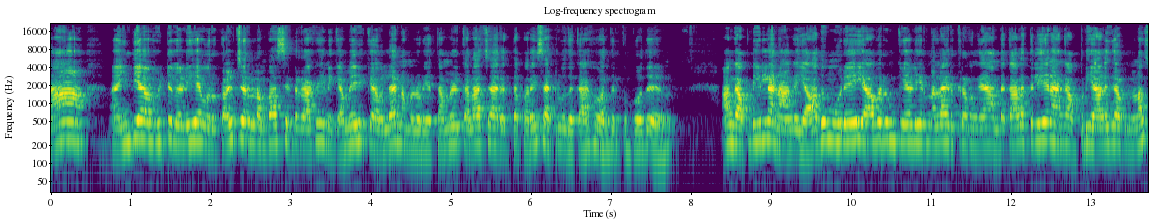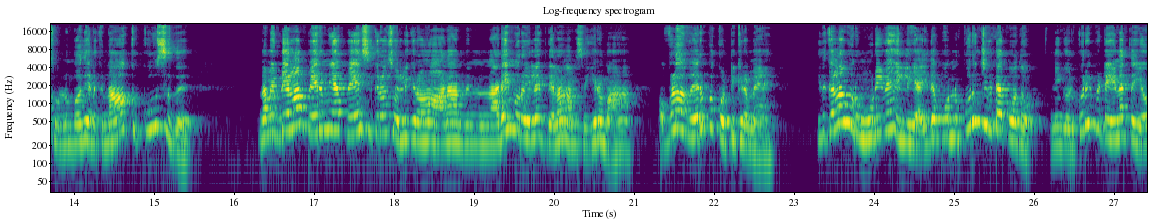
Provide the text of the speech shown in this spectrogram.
நான் இந்தியாவை விட்டு வெளியே ஒரு கல்ச்சரல் அம்பாசிடராக இன்றைக்கி அமெரிக்காவில் நம்மளுடைய தமிழ் கலாச்சாரத்தை பறைசாற்றுவதற்காக வந்திருக்கும் போது அங்கே அப்படி இல்லை. நாங்கள் யாதும் ஊரே யாவரும் கேளீர் இருக்கிறவங்க. அந்த காலத்திலேயே நாங்கள் அப்படி ஆளுங்க அப்படின்லாம் சொல்லும்போது எனக்கு நாக்கு கூசுது. நம்ம இப்படியெல்லாம் பெருமையாக பேசிக்கிறோம் சொல்லிக்கிறோம். ஆனால் அந்த நடைமுறையில் இப்படியெல்லாம் நம்ம செய்கிறோமா அவ்வளோ வெறுப்பு கொட்டிக்கிறோமே. இதுக்கெல்லாம் ஒரு முடிவே இல்லையா? இதை ஒன்று புரிஞ்சுக்கிட்டா போதும். நீங்கள் ஒரு குறிப்பிட்ட இனத்தையோ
